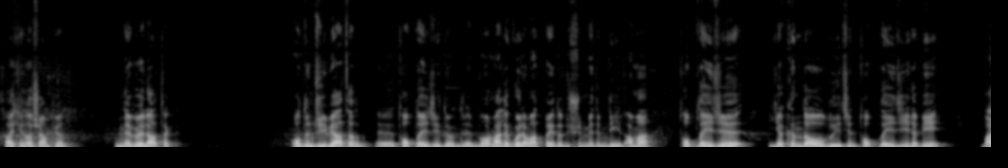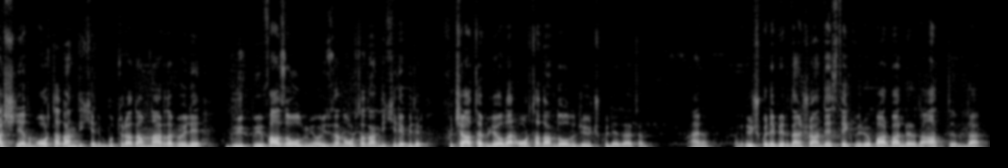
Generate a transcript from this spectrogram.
Sakin ol şampiyon. Ne böyle atak? Oduncuyu bir atalım. E, toplayıcıyı döndürelim. Normalde golem atmayı da düşünmedim değil ama toplayıcı yakında olduğu için toplayıcıyla bir başlayalım. Ortadan dikelim. Bu tür adamlarda böyle büyük büyük fazla olmuyor. O yüzden ortadan dikilebilir. Fıça atabiliyorlar. Ortadan da olunca 3 kule zaten. Aynen. 3 kule birden şu an destek veriyor. Barbarları da attığımda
